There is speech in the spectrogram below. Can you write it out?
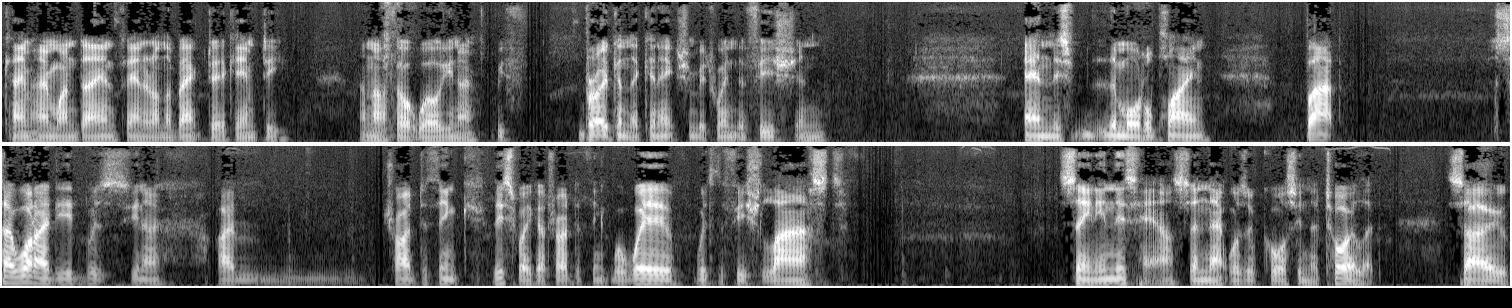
came home one day and found it on the back deck empty, and I thought, well, you know, we've broken the connection between the fish and and this the mortal plane. But so what I did was, you know, I tried to think this week. I tried to think, well, where was the fish last seen in this house? And that was, of course, in the toilet. So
